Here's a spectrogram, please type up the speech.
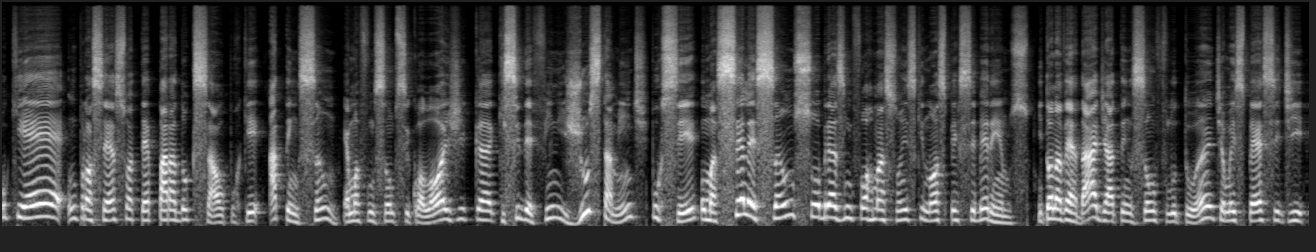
o que é um processo até paradoxal, porque atenção é uma função psicológica que se define justamente por ser uma seleção sobre as informações que nós perceberemos. Então, na verdade, a atenção flutuante é uma espécie de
